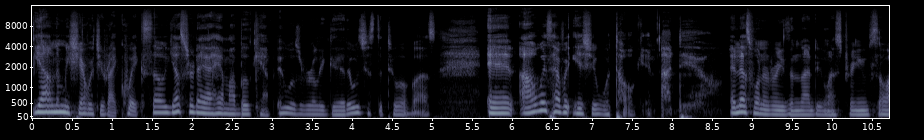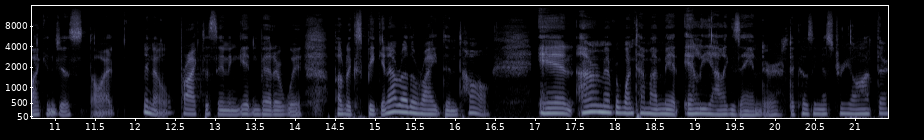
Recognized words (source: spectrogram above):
yeah, let me share with you right quick. So, yesterday I had my boot camp. It was really good. It was just the two of us. And I always have an issue with talking. I do. And that's one of the reasons I do my streams so I can just start you know, practicing and getting better with public speaking. I'd rather write than talk. And I remember one time I met Ellie Alexander, the cozy mystery author,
